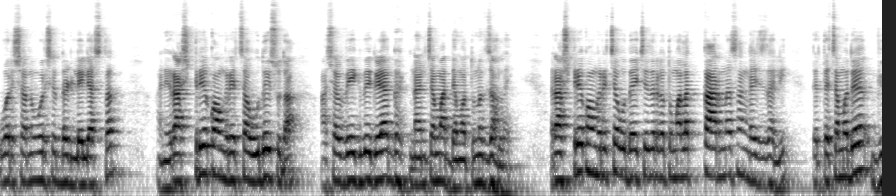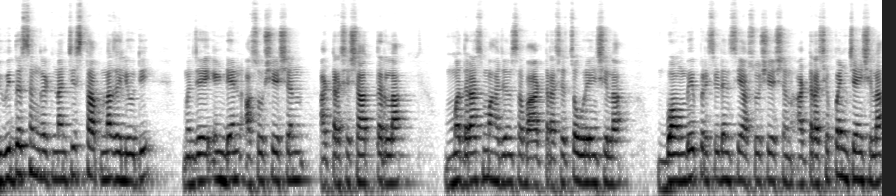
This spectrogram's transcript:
वर्षानुवर्ष दडलेली असतात आणि राष्ट्रीय काँग्रेसचा उदयसुद्धा अशा वेगवेगळ्या घटनांच्या माध्यमातूनच झाला आहे राष्ट्रीय काँग्रेसच्या उदयाची जर का तुम्हाला कारणं सांगायची झाली तर त्याच्यामध्ये विविध संघटनांची स्थापना झाली होती. म्हणजे इंडियन असोसिएशन अठराशे शहात्तरला मद्रास महाजन सभा अठराशे चौऱ्याऐंशीला बॉम्बे प्रेसिडेन्सी असोसिएशन अठराशे पंच्याऐंशीला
